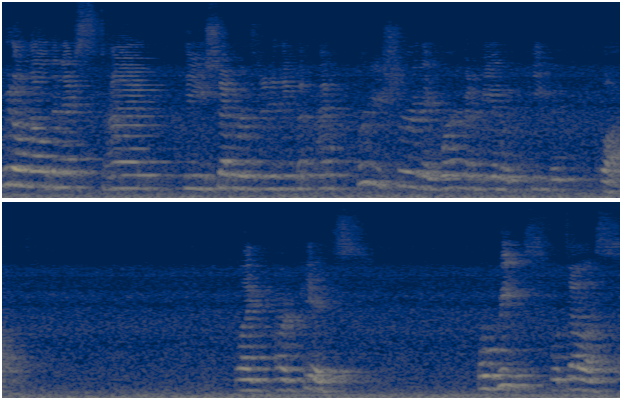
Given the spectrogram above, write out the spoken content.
We don't know the next time the shepherds did anything, but I'm pretty sure they weren't going to be able to keep it quiet. Like our kids, for weeks will tell us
